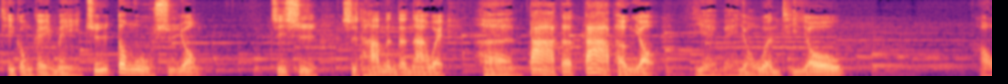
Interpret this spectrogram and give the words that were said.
提供给每只动物使用，即使是他们的那位很大的大朋友也没有问题哟。好，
